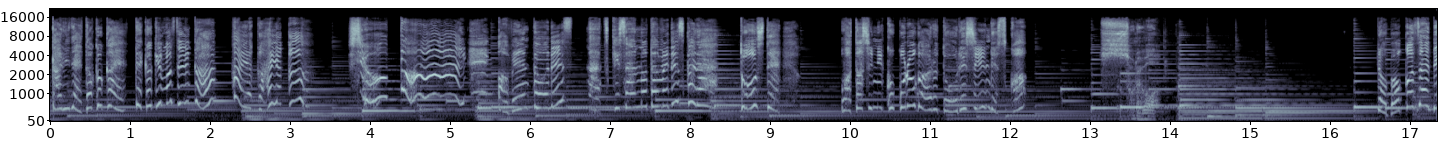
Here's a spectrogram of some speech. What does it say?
人でどこかへ出かけませんか？早く早く。しょっタイお弁当です。夏きさんのためですから。どうして？私に心があると嬉しいんですか？それは。ロボコザで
